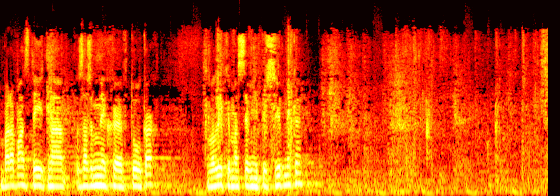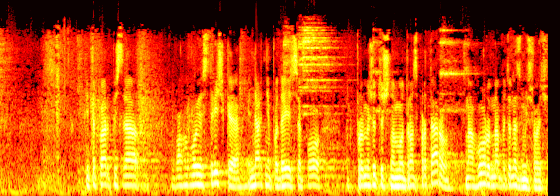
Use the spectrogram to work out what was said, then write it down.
Барабан стоїть на зажимних е, втулках, великі масивні підшипники. І тепер після вагової стрічки інертні подаються по проміжуточному транспортеру нагору на бетонозмішувач.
